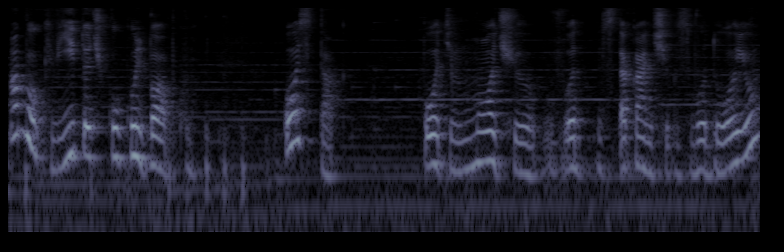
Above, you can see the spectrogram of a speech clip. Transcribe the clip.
Або квіточку, кульбабку. Ось так. Потім мочую в стаканчик з водою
